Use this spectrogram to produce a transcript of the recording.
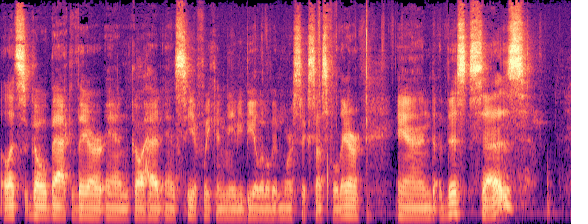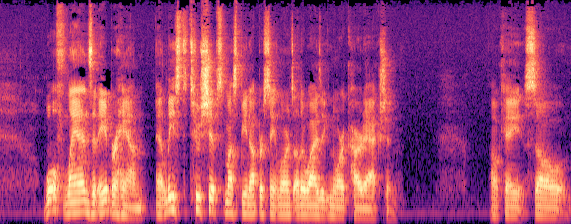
Let's go back there and go ahead and see if we can maybe be a little bit more successful there. And this says Wolfe lands at Abraham. At least two ships must be in Upper St. Lawrence, otherwise ignore card action. Okay, so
